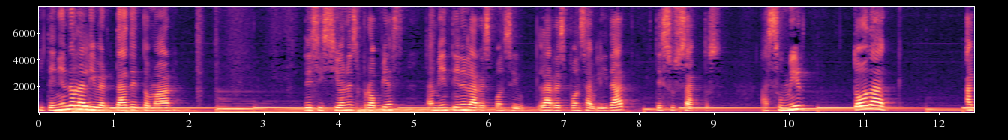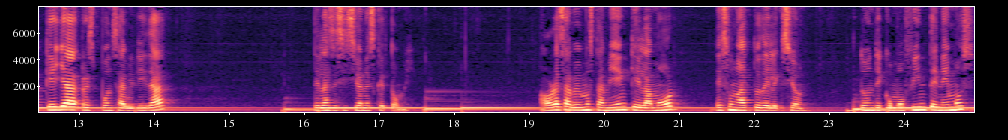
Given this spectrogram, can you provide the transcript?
Y teniendo la libertad de tomar decisiones propias, también tiene la, la responsabilidad de sus actos. Asumir toda aquella responsabilidad de las decisiones que tome. Ahora sabemos también que el amor es un acto de elección, donde como fin tenemos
